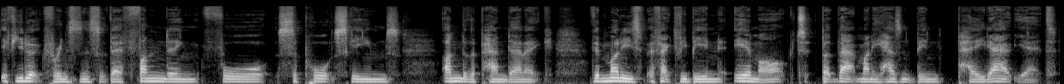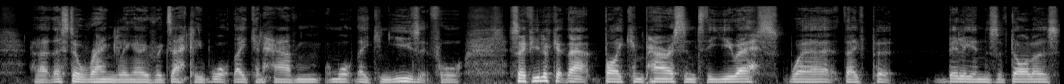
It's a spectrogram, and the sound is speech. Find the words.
If you look, for instance, at their funding for support schemes under the pandemic, the money's effectively been earmarked, but that money hasn't been paid out yet. Uh, they're still wrangling over exactly what they can have and, and what they can use it for. So if you look at that by comparison to the US, where they've put billions of dollars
